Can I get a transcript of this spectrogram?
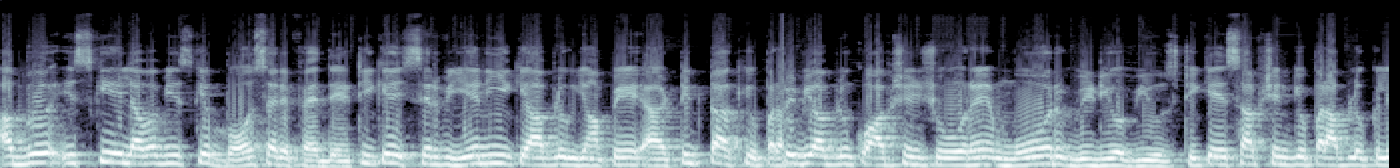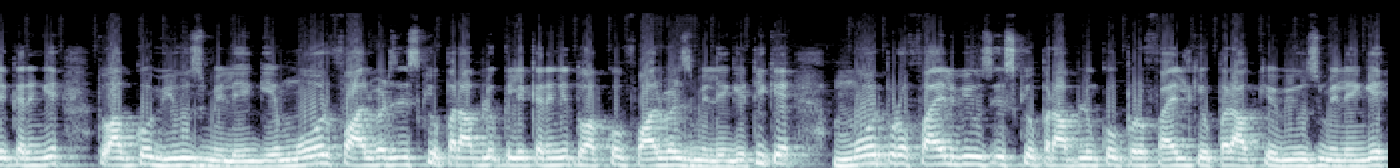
अब इसके अलावा भी इसके बहुत सारे फ़ायदे हैं, ठीक है? सिर्फ़ ये नहीं है कि आप लोग यहाँ पे टिकटॉक के ऊपर भी आप लोगों को ऑप्शन शो हो रहे हैं मोर वीडियो व्यूज़ ठीक है? इस ऑप्शन के ऊपर आप लोग क्लिक करेंगे तो आपको व्यूज़ मिलेंगे मोर फॉलोअर्स इसके ऊपर आप लोग क्लिक करेंगे तो आपको फॉलोअर्स मिलेंगे, ठीक है? मोर प्रोफ़ाइल व्यूज़ इसके ऊपर आप लोग को प्रोफ़ाइल के ऊपर आपके व्यूज़ मिलेंगे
